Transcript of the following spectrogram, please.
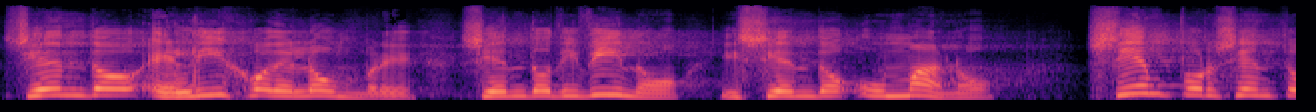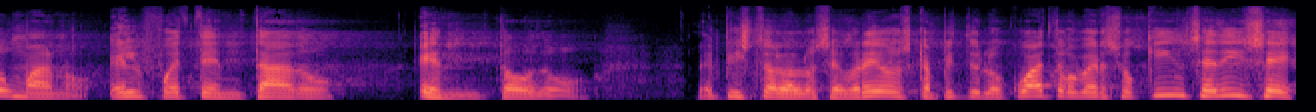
siendo el Hijo del hombre, siendo divino y siendo humano, 100% humano, Él fue tentado en todo. La epístola a los Hebreos capítulo 4, verso 15 dice,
